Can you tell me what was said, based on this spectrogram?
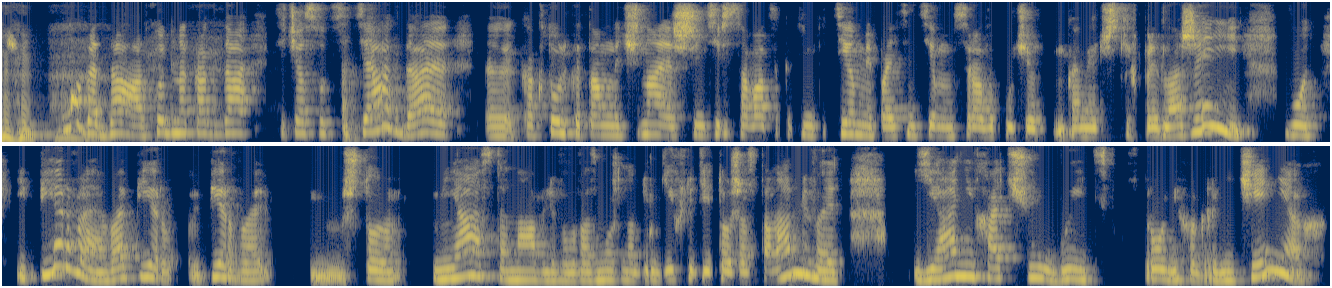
Очень много, да, особенно когда сейчас в соцсетях, да, э, как только там начинаешь интересоваться какими-то темами, по этим темам сразу куча коммерческих предложений. Вот. И первое, во-первых, первое, что меня останавливало, возможно, других людей тоже останавливает, я не хочу быть в строгих ограничениях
